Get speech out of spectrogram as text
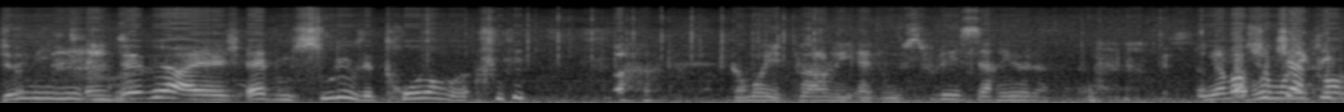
Deux minutes. Une demi-heure, eh, je- eh, vous me saoulez, vous êtes trop lent. Comment il parle, lui? Eh, vous me saoulez, sérieux, là Viens voir sur mon écran,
